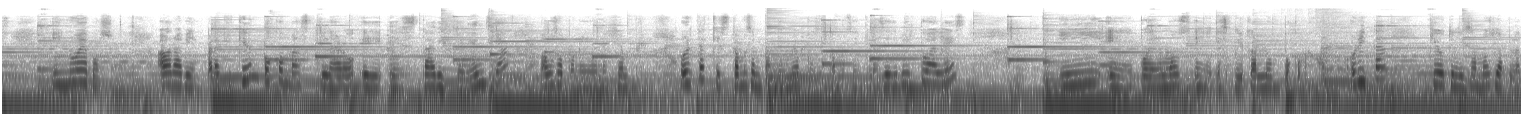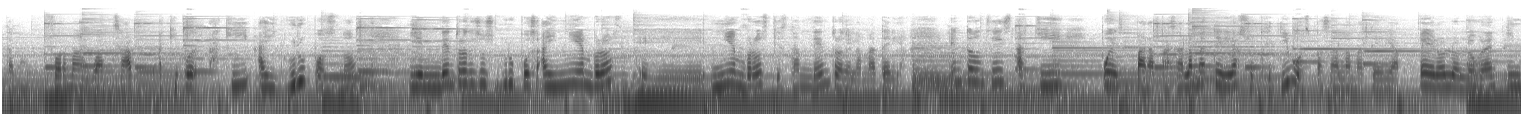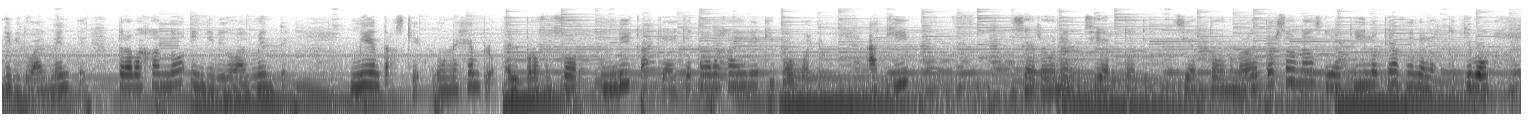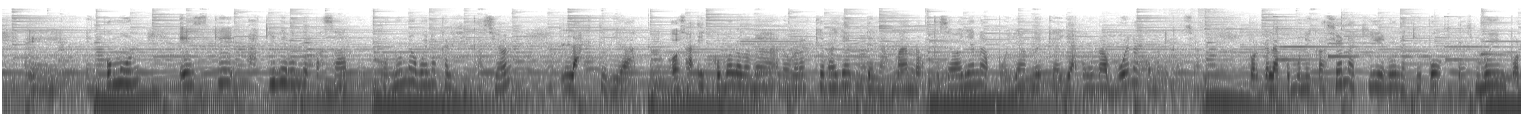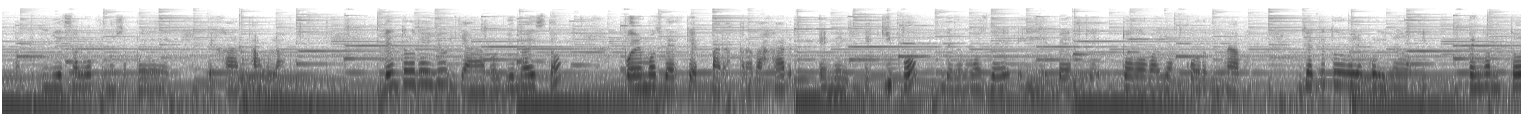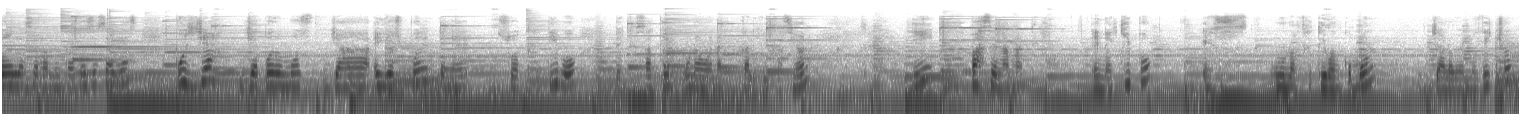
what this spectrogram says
y nuevos. Ahora bien, para que quede un poco más claro eh, esta diferencia, vamos a poner un ejemplo. Ahorita que estamos en pandemia, pues estamos en clases virtuales y eh, podemos eh, explicarlo un poco mejor. Ahorita que utilizamos la plataforma WhatsApp, aquí, aquí hay grupos, ¿no? Y dentro de esos grupos hay miembros, miembros que están dentro de la materia. Entonces aquí pues para pasar la materia su objetivo es pasar la materia, pero lo logran individualmente, trabajando individualmente. Mientras que, un ejemplo, el profesor indica que hay que trabajar en equipo, bueno, aquí se reúnen cierto, cierto número de personas y aquí lo que hacen, el objetivo eh, en común es que aquí deben de pasar con una buena calificación la actividad. O sea, y cómo lo van a lograr que vayan de la mano, que se vayan apoyando y que haya una buena comunicación. Porque la comunicación aquí en un equipo es muy importante y es algo que no se puede dejar a un lado. Dentro de ello, ya volviendo a esto, podemos ver que para trabajar en el equipo debemos de eh, ver que todo vaya coordinado. Ya que todo vaya coordinado y tengan todas las herramientas necesarias, pues ya, ya podemos, ya ellos pueden tener su objetivo de que saquen una buena calificación y pasen la materia. En equipo es un objetivo en común, ya lo habíamos dicho,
